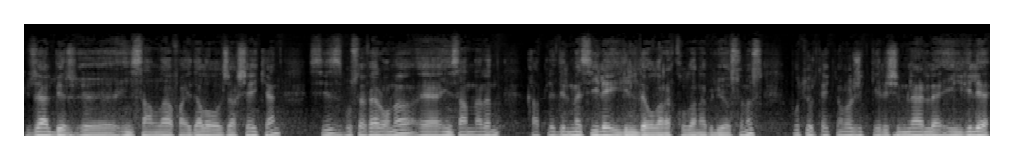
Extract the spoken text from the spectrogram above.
güzel bir e, insanlığa faydalı olacak şeyken siz bu sefer onu insanların katledilmesiyle ilgili de olarak kullanabiliyorsunuz. Bu tür teknolojik gelişimlerle ilgili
